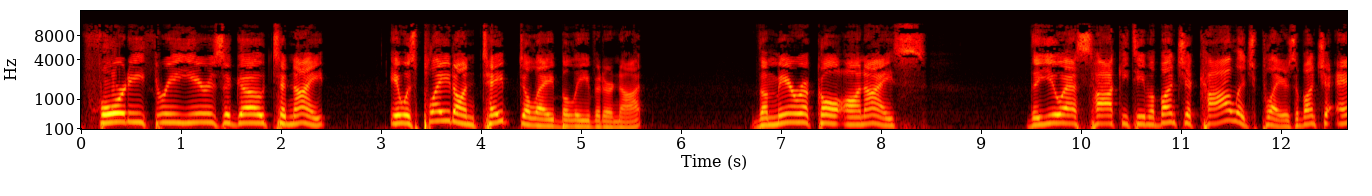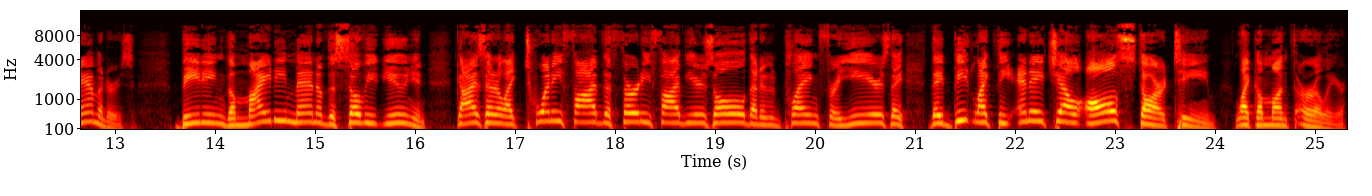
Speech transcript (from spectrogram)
43 years ago tonight, it was played on tape delay, believe it or not. The Miracle on Ice, the U.S. hockey team, a bunch of college players, a bunch of amateurs beating the mighty men of the Soviet Union, guys that are like 25 to 35 years old that have been playing for years. They, they beat like the NHL All-Star team like a month earlier.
